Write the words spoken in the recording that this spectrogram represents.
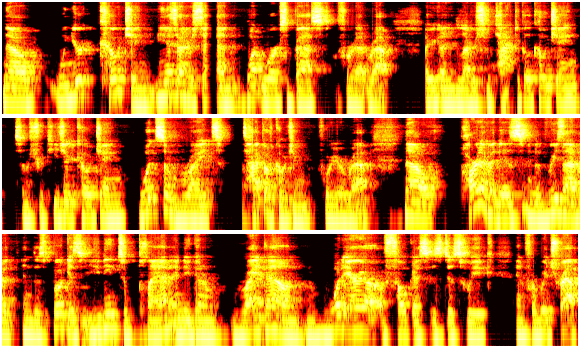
Now, when you're coaching, you have to understand what works best for that rep. Are you going to leverage some tactical coaching, some strategic coaching? What's the right type of coaching for your rep? Now, part of it is, and the reason I have it in this book is you need to plan and you're going to write down what area of focus is this week and for which rep.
